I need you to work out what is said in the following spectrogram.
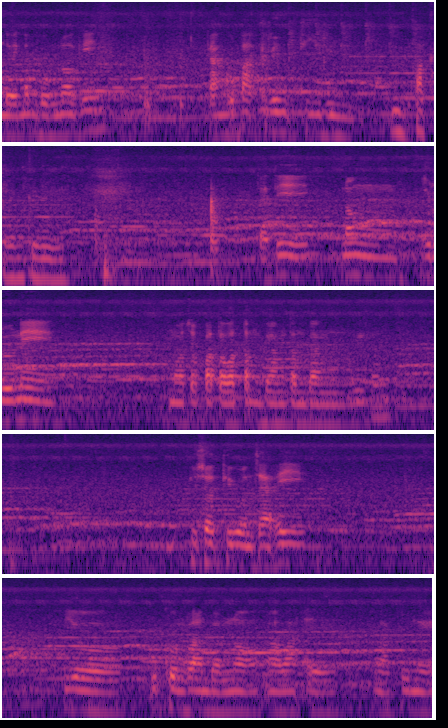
lek nembungno ki kanggo pagering diri. Hmm, Pagering diri. Jadi nang jerone maca patawa tembang-tembang kuwi kan bisa dionceki yo uga nglambangno awake lakune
